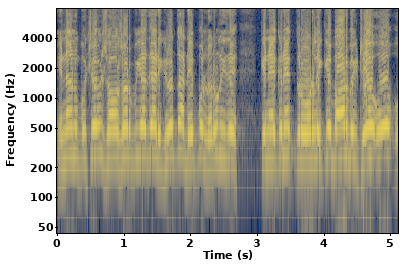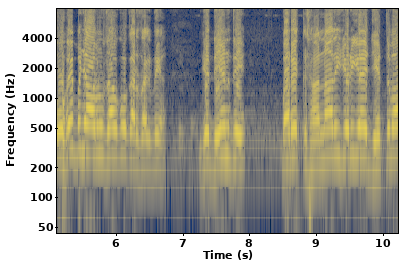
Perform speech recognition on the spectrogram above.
ਇਹਨਾਂ ਨੂੰ ਪੁੱਛੋ ਵੀ 100 100 ਰੁਪਈਆ ਦਿਹਾੜੀ ਕਿਉਂ ਤੁਹਾਡੇ ਭੁੱਲਰ ਹੋਣੀ ਤੇ ਕਿੰਨੇ ਕਿੰਨੇ ਕਰੋੜ ਲੈ ਕੇ ਬਾਹਰ ਬੈਠੇ ਆ, ਉਹ ਉਹੇ ਪੰਜਾਬ ਨੂੰ ਸਭ ਕੁਝ ਕਰ ਸਕਦੇ ਆ। ਜੇ ਦੇਣ ਤੇ ਪਰ ਇਹ ਕਿਸਾਨਾਂ ਦੀ ਜਿਹੜੀ ਹੈ ਜਿੱਤ ਵਾ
